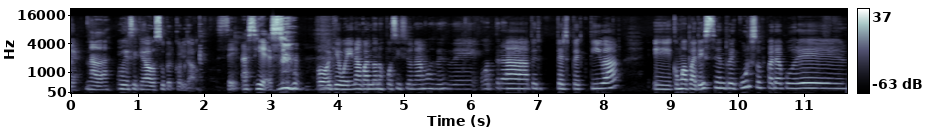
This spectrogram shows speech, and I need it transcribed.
español, nada. bien. Hubiese quedado súper colgado. Sí, así es. Oh, qué buena, cuando nos posicionamos desde otra per- perspectiva, eh, cómo aparecen recursos para poder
